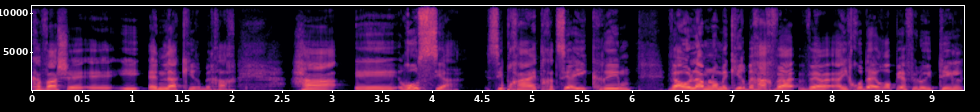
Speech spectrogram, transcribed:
קבע שאין להכיר בכך. רוסיה סיפחה את חצי האי קרים, והעולם לא מכיר בכך, וה, והאיחוד האירופי אפילו הטיל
